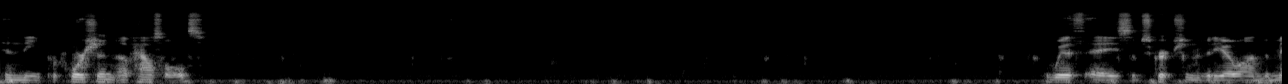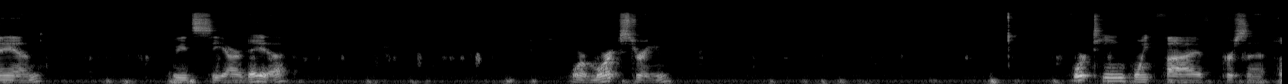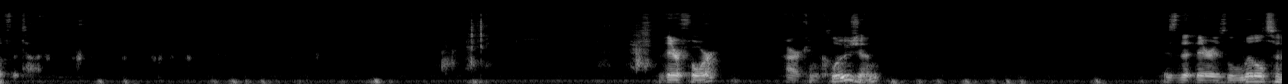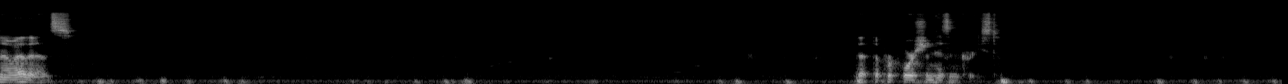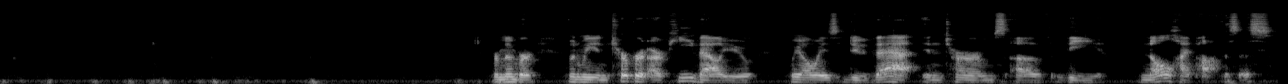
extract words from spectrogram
In the proportion of households. With a subscription video on demand, we'd see our data, or more extreme, 14.5% of the time. Therefore, our conclusion is that there is little to no evidence that the proportion has increased. Remember, when we interpret our p-value, we always do that in terms of the null hypothesis.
